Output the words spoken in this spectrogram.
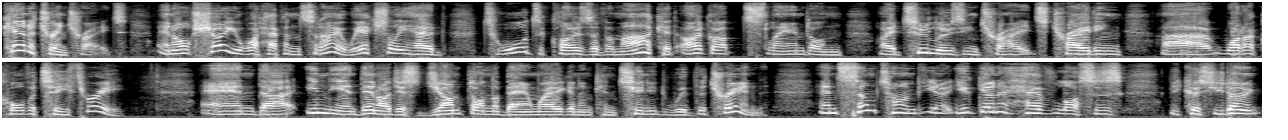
counter trend trades. And I'll show you what happened today. We actually had towards the close of a market I got slammed on I had two losing trades trading uh, what I call the t3 and uh, in the end then I just jumped on the bandwagon and continued with the trend. And sometimes you know you're gonna have losses because you don't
